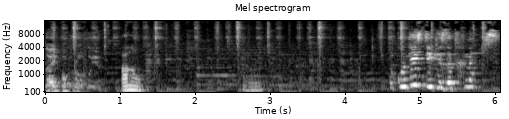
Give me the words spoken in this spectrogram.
дай попробую. Ану. То куди стільки затхнешся?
